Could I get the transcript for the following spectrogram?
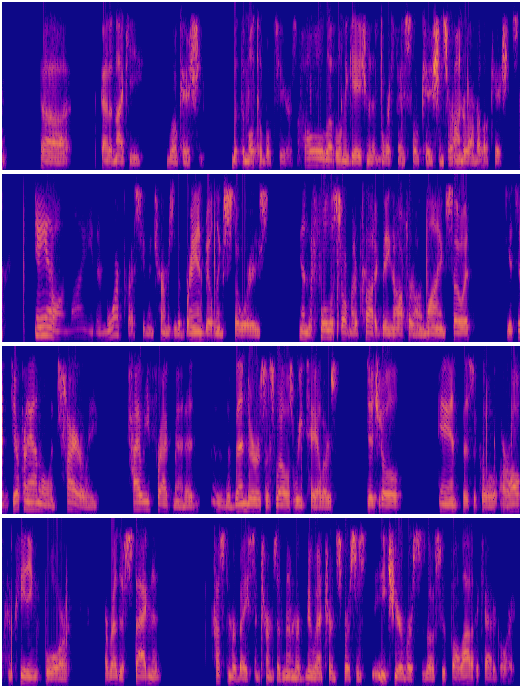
uh, at a Nike location with the multiple tiers, a whole level of engagement at North Face locations or Under Armour locations. And online, even more impressive in terms of the brand building stories and the full assortment of product being offered online. So it, it's a different animal entirely, highly fragmented. The vendors, as well as retailers, digital and physical, are all competing for a rather stagnant customer base in terms of number of new entrants versus each year versus those who fall out of the category.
